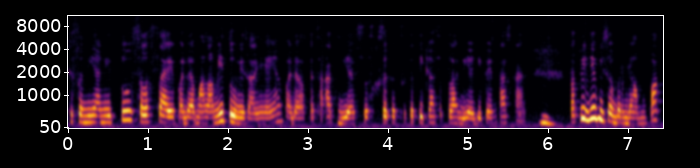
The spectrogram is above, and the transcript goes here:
kesenian itu selesai pada malam itu misalnya ya pada saat dia seketika setelah dia dipentaskan hmm. tapi dia bisa berdampak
